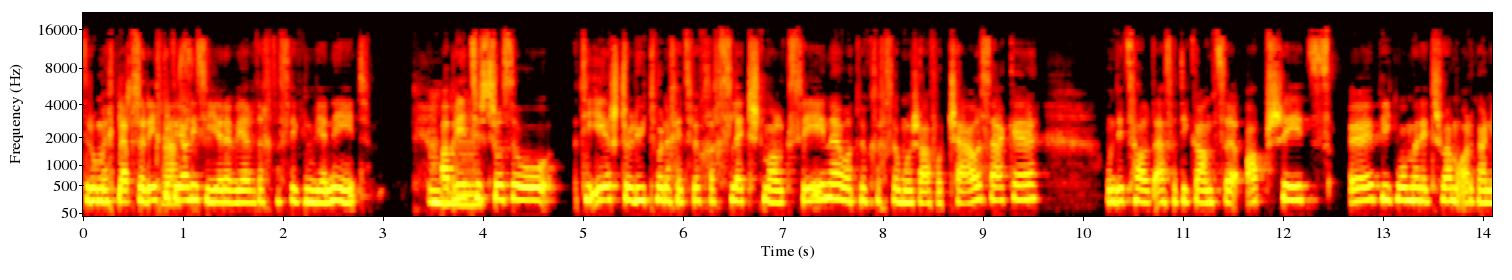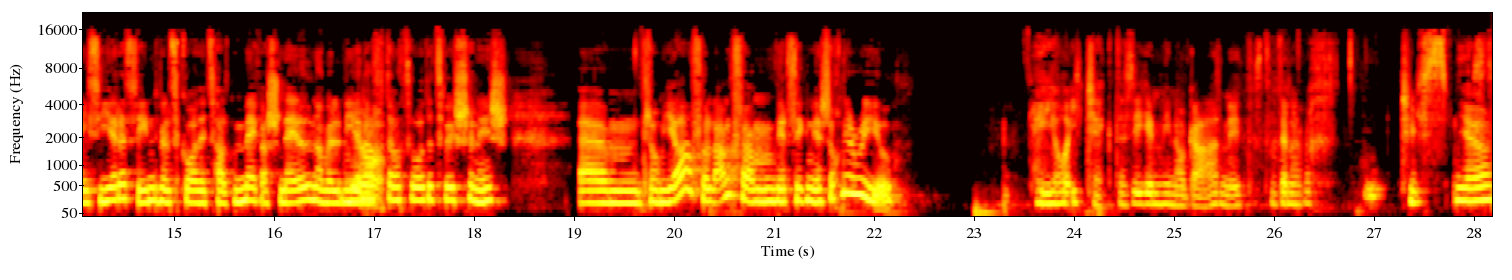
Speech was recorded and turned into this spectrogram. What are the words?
Darum, ich glaube, so richtig krass. realisieren werde ich das irgendwie nicht. Mhm. Aber jetzt ist es schon so, die ersten Leute, die ich jetzt wirklich das letzte Mal gesehen habe, wo du wirklich so musst einfach Ciao sagen. Und jetzt halt einfach die ganze Abschiedsübung, die wir jetzt schon am Organisieren sind, weil es geht jetzt halt mega schnell, noch weil Ja. Weihnachten und so dazwischen ist. Ähm, darum, ja, so langsam wird es irgendwie schon ein bisschen real. Hey, ja, ich check das irgendwie noch gar nicht. Dass du dann einfach Tschüss. Ja.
